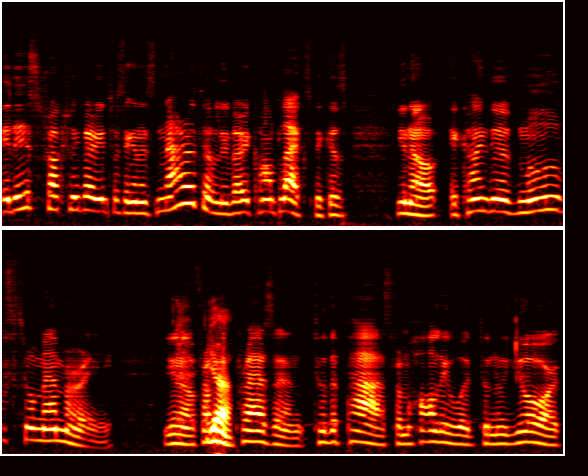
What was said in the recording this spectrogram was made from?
it is structurally very interesting, and it's narratively very complex because, you know, it kind of moves through memory, you know, from Yeah. the present to the past, from Hollywood to New York,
